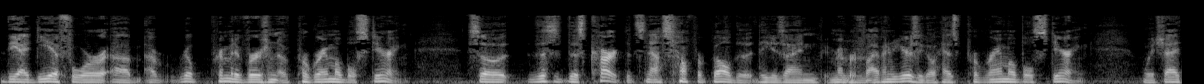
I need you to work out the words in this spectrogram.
the idea for a, a real primitive version of programmable steering. So this this cart that's now self-propelled that they designed, remember, 500 years ago, has programmable steering, which I,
